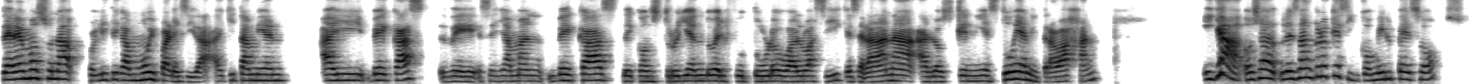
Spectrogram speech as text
tenemos una política muy parecida. Aquí también hay becas, de, se llaman becas de construyendo el futuro o algo así, que se la dan a, a, los que ni estudian ni trabajan. Y ya, o sea, les dan creo que 5 mil pesos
